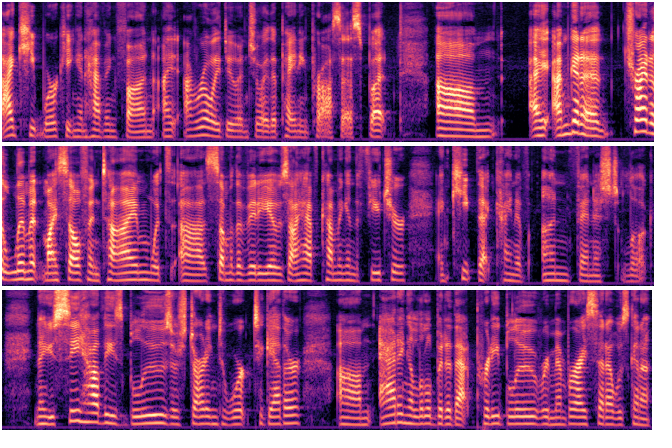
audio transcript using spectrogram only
I keep working and having fun. I, I really do enjoy the painting process. But um, I, am going to try to limit myself in time with uh, some of the videos I have coming in the future and keep that kind of unfinished look. Now, you see how these blues are starting to work together, um, adding a little bit of that pretty blue. Remember, I said I was going to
